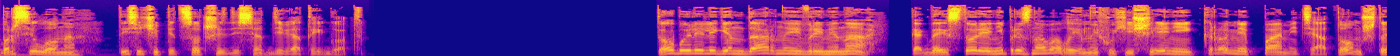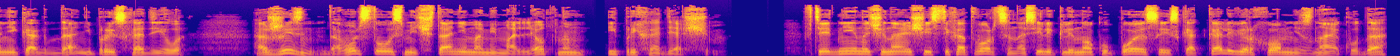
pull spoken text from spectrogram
Барселона, 1569 год. То были легендарные времена, когда история не признавала иных ухищрений, кроме памяти о том, что никогда не происходило, а жизнь довольствовалась мечтанием о мимолетном и приходящем. В те дни начинающие стихотворцы носили клинок у пояса и скакали верхом, не зная куда,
